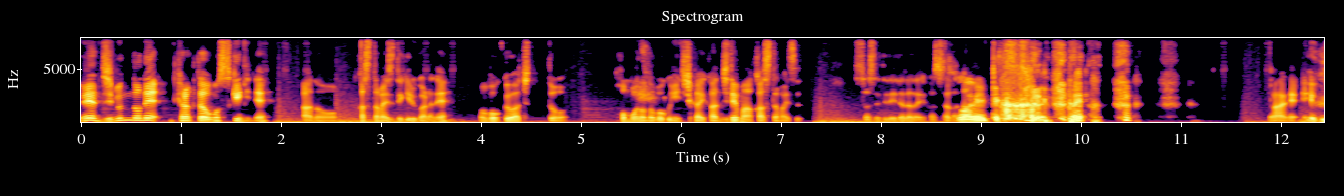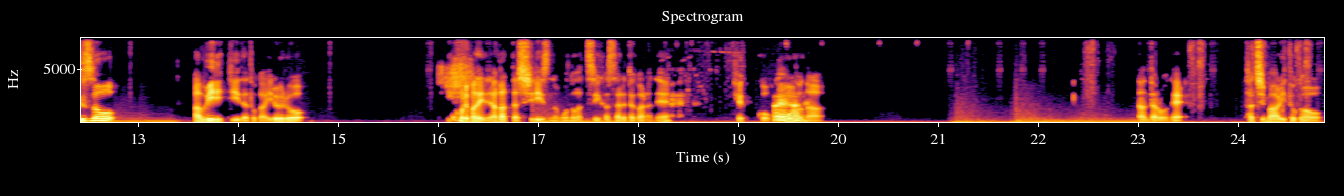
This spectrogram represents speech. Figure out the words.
え、自分のね、キャラクターも好きにね、あの、カスタマイズできるからね、まあ僕はちょっと、本物の僕に近い感じで、まあカスタマイズさせていただいたかな。何言ってくかね。ね。まあね、エグゾアビリティだとかいろいろ、これまでになかったシリーズのものが追加されたからね、結構高度な、なんだろうね、立ち回りとかを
